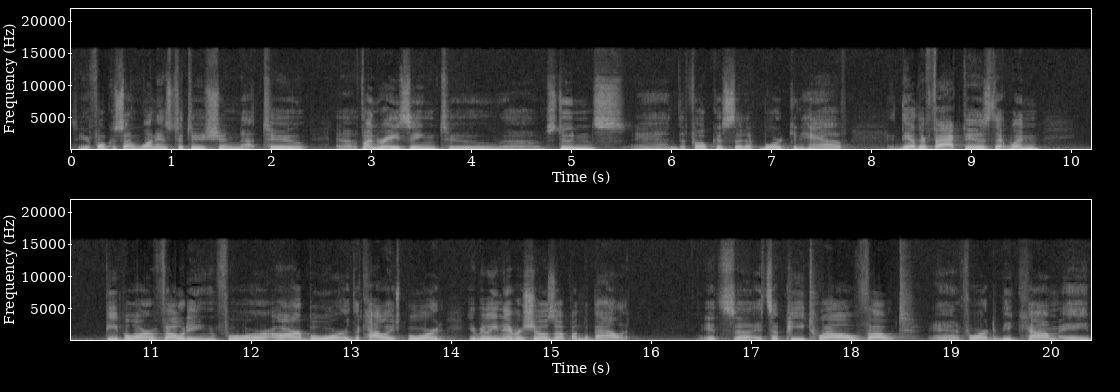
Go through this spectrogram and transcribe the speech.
so you're focused on one institution, not two. Uh, fundraising to uh, students and the focus that a board can have. The other fact is that when people are voting for our board, the college board, it really never shows up on the ballot. It's a, it's a P12 vote, and for it to become a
